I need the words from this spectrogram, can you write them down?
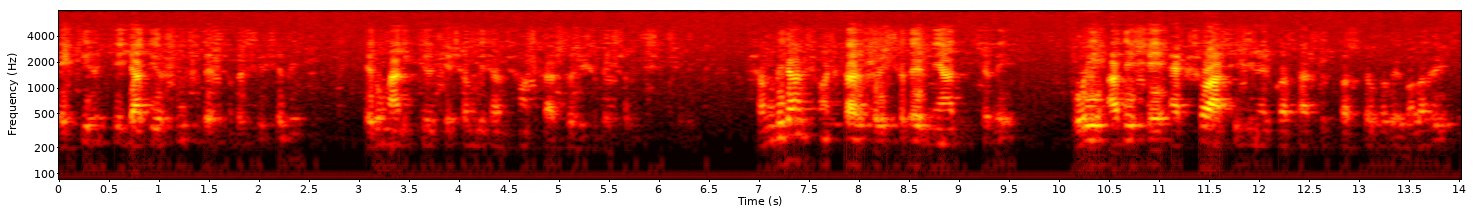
একটি হচ্ছে জাতীয় সংসদের সদস্য হিসেবে এবং আরেকটি হচ্ছে সংবিধান সংস্কার পরিষদের সদস্য হিসেবে সংবিধান সংস্কার পরিষদের মেয়াদ হিসেবে ওই আদেশে একশো আশি দিনের কথা সুস্পষ্টভাবে বলা হয়েছে।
